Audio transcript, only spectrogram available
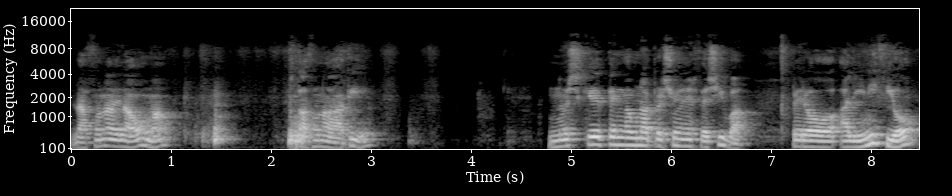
la zona de la goma, la zona de aquí, no es que tenga una presión excesiva, pero al inicio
